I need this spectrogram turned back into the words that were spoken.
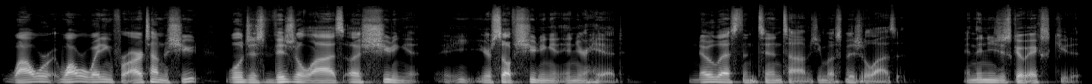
while we're while we're waiting for our time to shoot, we'll just visualize us shooting it, yourself shooting it in your head. No less than ten times, you must visualize it, and then you just go execute it.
